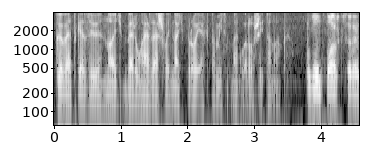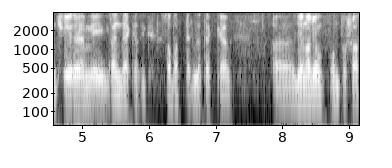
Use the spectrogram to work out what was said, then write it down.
következő nagy beruházás vagy nagy projekt, amit megvalósítanak? Odon Park szerencsére még rendelkezik szabad területekkel, Ugye nagyon fontos az,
